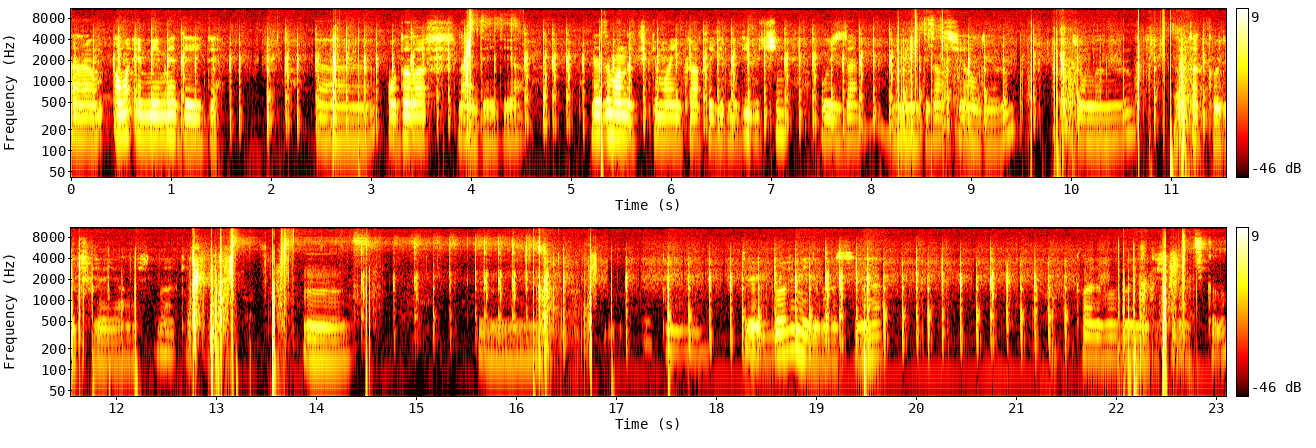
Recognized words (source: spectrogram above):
E, ama emeğime değdi. E, odalar neredeydi ya? Ne zamandır çünkü Minecraft'a girmediğim için o yüzden hmm, biraz şey alıyorum. Zorlanıyorum. Yatak koyduk şuraya yanlışlıkla. Hmm. Hmm. Çıkalım.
